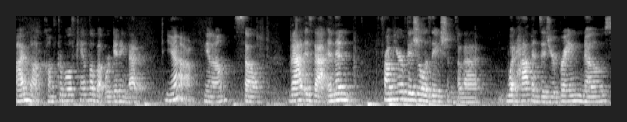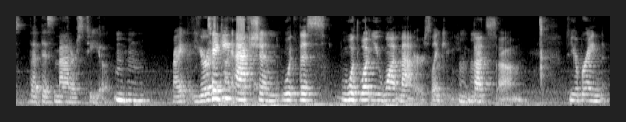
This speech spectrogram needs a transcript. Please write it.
I'm not comfortable with Canva, but we're getting better, Yeah. you know? So that is that. And then from your visualizations of that, what happens is your brain knows that this matters to you, Mm-hmm. right? You're Taking kind of person- action with this, with what you want matters. Like Mm-hmm. that's, um, your brain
